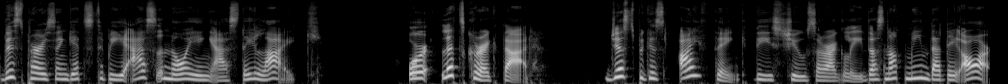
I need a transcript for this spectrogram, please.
This person gets to be as annoying as they like. Or let's correct that. Just because I think these shoes are ugly does not mean that they are.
